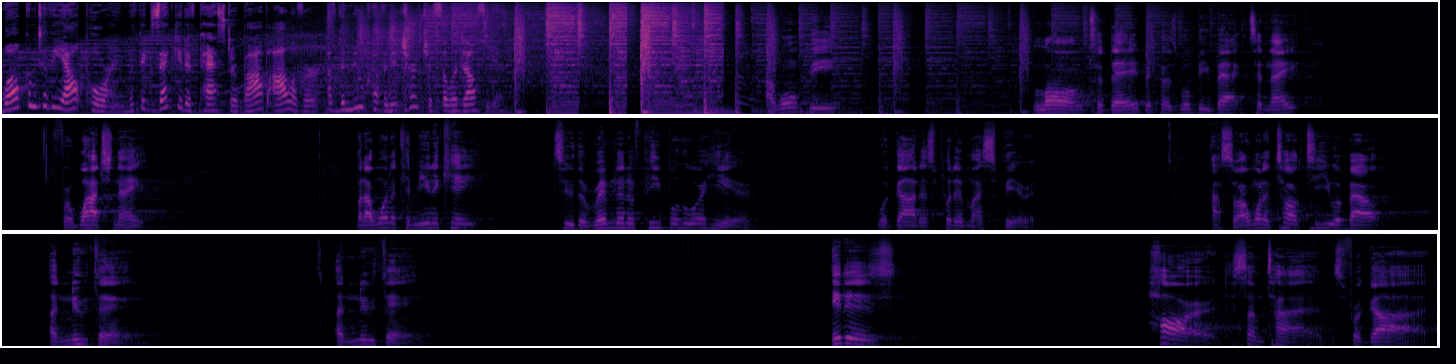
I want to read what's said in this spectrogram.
Welcome to The Outpouring with Executive Pastor Bob Oliver of the New Covenant Church of Philadelphia. I won't be long today because we'll be back tonight for watch night. But I want to communicate to the remnant of people who are here what God has put in my spirit. Uh, so I want to talk to you about a new thing. A new thing. It is hard sometimes for God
